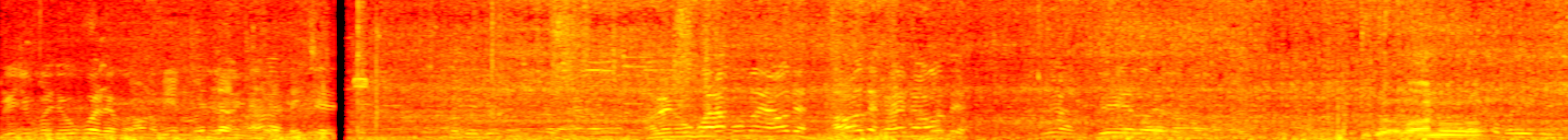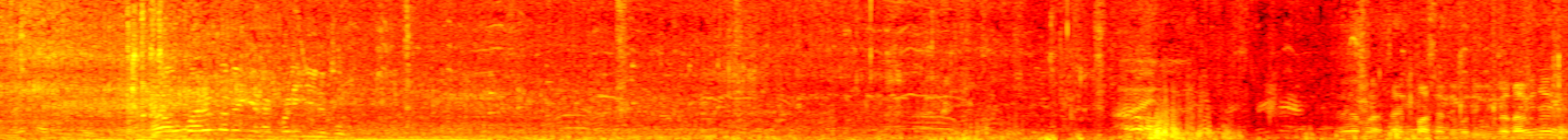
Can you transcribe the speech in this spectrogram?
બીજું પછી લે એમાં. હવે ઊભા રાખવામાં આવો આવો દે. ઘરે આવો દે બે. જો વાહનો પાસેથી બધી વિગત આવી જાય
